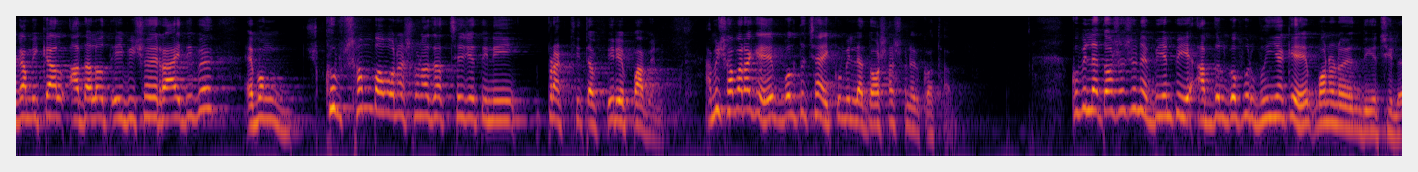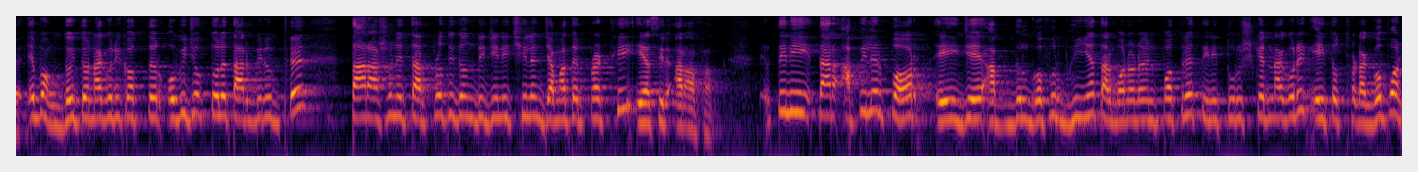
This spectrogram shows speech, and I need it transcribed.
আগামীকাল আদালত এই বিষয়ে রায় দিবে এবং খুব সম্ভাবনা শোনা যাচ্ছে যে তিনি প্রার্থিতা ফিরে পাবেন। আমি সবার আগে বলতে চাই কুমিল্লা দশ আসনের কথা। কুমিল্লা দশ আসনে বিএনপি আব্দুল গফুর ভূঁইয়াকে মনোনয়ন দিয়েছিল এবং দ্বৈত নাগরিকত্বের অভিযোগ তোলে তার বিরুদ্ধে তার আসনে তার প্রতিদ্বন্দ্বী যিনি ছিলেন জামাতের প্রার্থী ইয়াসির আরাফাত। তিনি তার আপিলের পর এই যে আব্দুল গফুর ভূঁইয়া তার মনোনয়নপত্রে তিনি তুরস্কের নাগরিক, এই তথ্যটা গোপন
